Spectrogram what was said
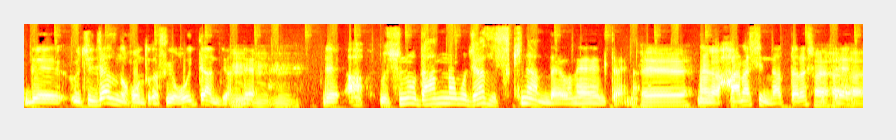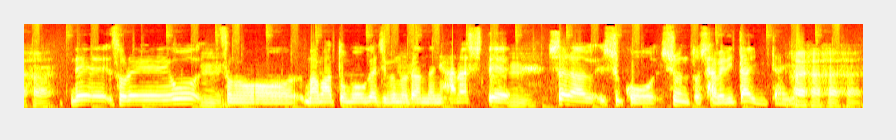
で、うちジャズの本とかすげえ置いてあるんだよね。うんうんうん。で、あ、うちの旦那もジャズ好きなんだよね、みたいな。へなんか話になったらしくて、えはいはいはいはでそれを、うん。そのママ友が自分の旦那に話して、いうん。したらしゅこうシュンと喋りたいみたいな、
